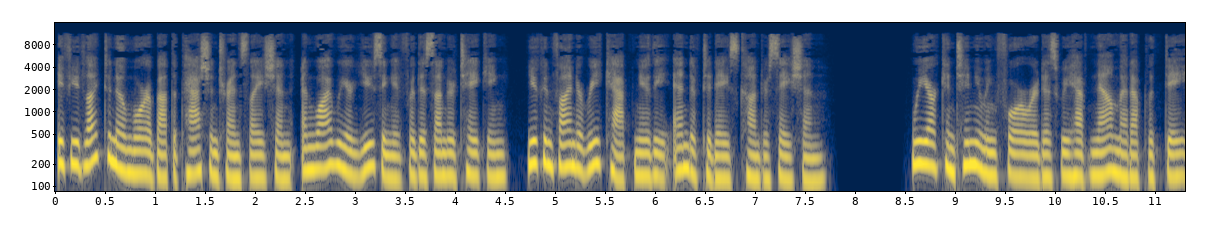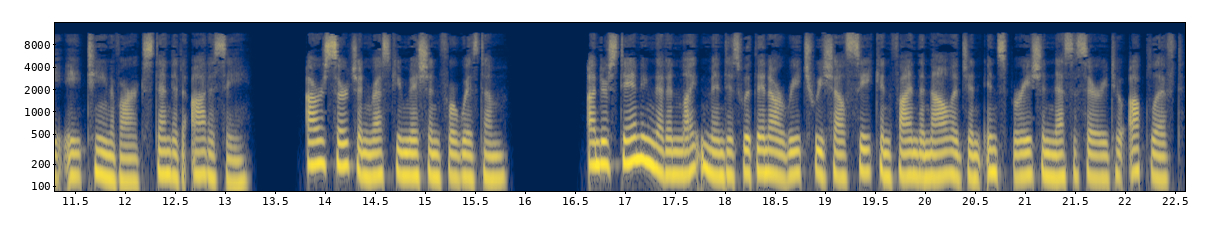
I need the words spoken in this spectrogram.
If you'd like to know more about the Passion Translation and why we are using it for this undertaking, you can find a recap near the end of today's conversation. We are continuing forward as we have now met up with day 18 of our extended Odyssey. Our search and rescue mission for wisdom. Understanding that enlightenment is within our reach, we shall seek and find the knowledge and inspiration necessary to uplift,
